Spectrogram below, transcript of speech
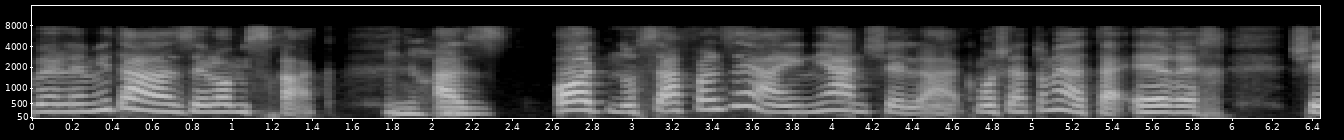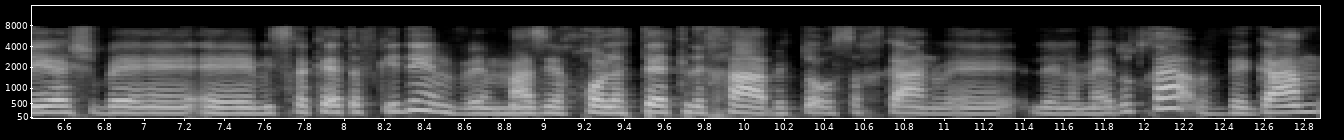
ולמידה זה לא משחק. נכון. אז עוד נוסף על זה העניין של, כמו שאת אומרת, הערך שיש במשחקי תפקידים ומה זה יכול לתת לך בתור שחקן וללמד אותך, וגם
